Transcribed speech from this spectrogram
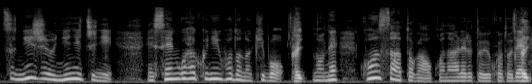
月22日に1500人ほどの規模のね、コンサートが行われるということで、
